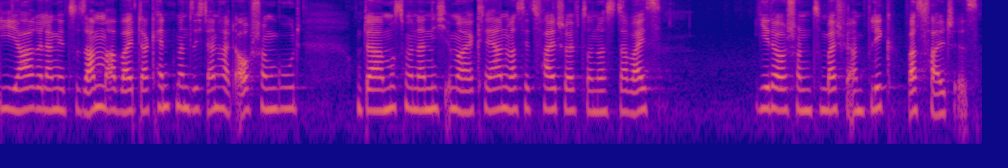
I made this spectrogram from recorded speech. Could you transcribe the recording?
die jahrelange Zusammenarbeit, da kennt man sich dann halt auch schon gut. Und da muss man dann nicht immer erklären, was jetzt falsch läuft, sondern da weiß jeder schon zum Beispiel am Blick, was falsch ist.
